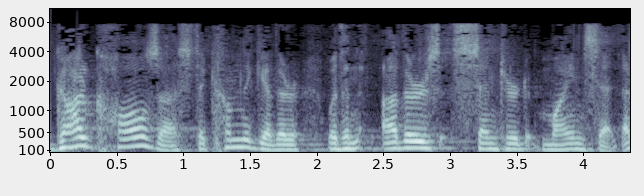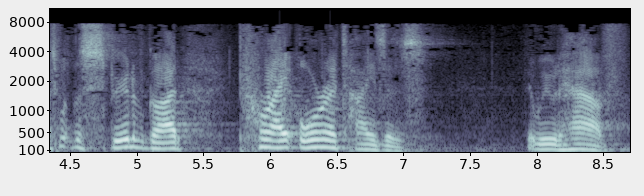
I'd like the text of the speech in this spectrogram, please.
God calls us to come together with an others-centered mindset. That's what the Spirit of God prioritizes that we would have.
